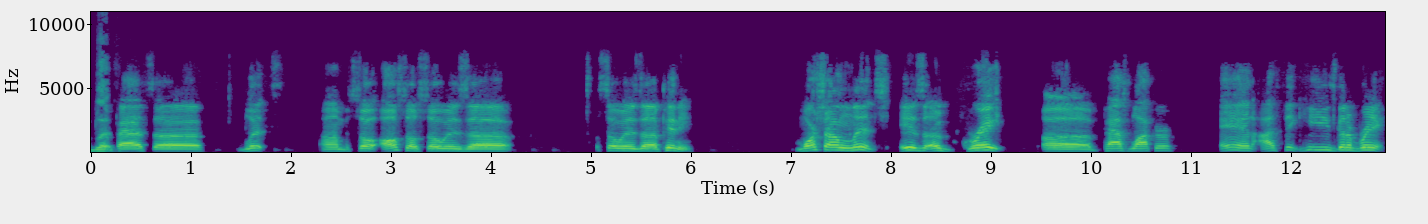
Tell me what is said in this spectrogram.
blitz. pass uh, blitz. Um, so also so is uh so is uh Penny. Marshawn Lynch is a great uh pass blocker, and I think he's gonna bring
